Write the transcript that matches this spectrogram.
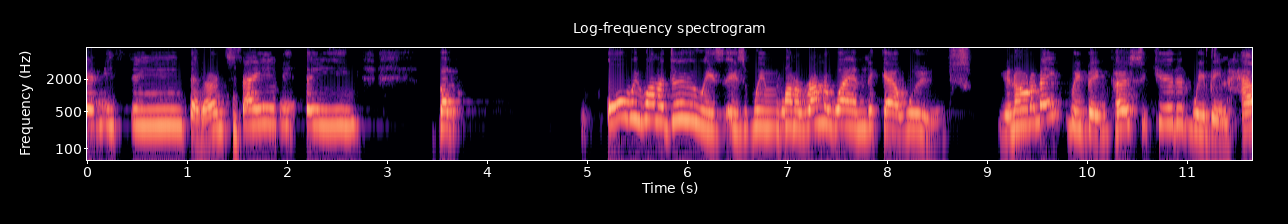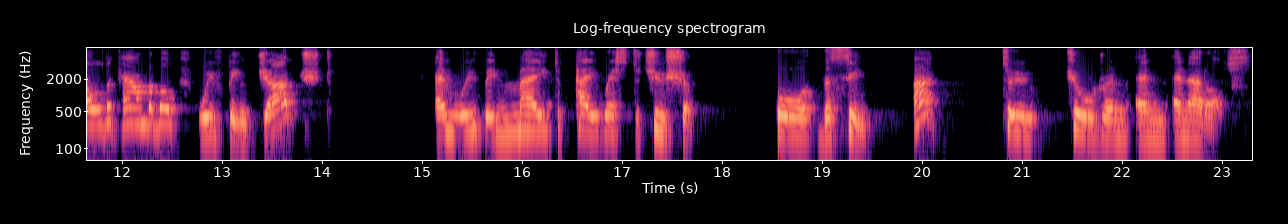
anything. They don't say anything. But all we want to do is, is we want to run away and lick our wounds. You know what I mean? We've been persecuted, we've been held accountable, we've been judged, and we've been made to pay restitution for the sin huh? to children and, and adults.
